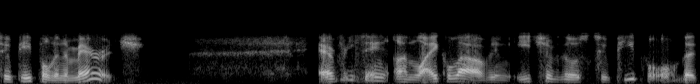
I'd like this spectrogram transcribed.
two people in a marriage. Everything unlike love in each of those two people that's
